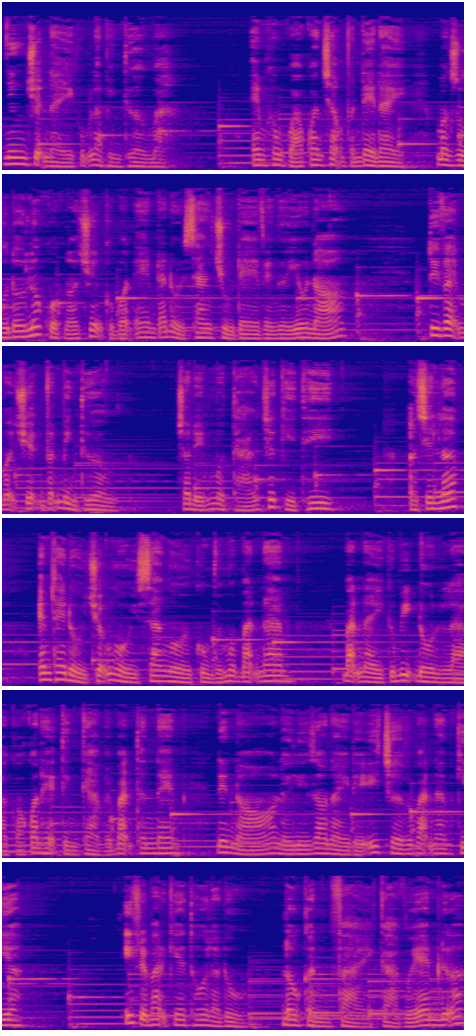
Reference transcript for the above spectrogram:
nhưng chuyện này cũng là bình thường mà. Em không quá quan trọng vấn đề này, mặc dù đôi lúc cuộc nói chuyện của bọn em đã đổi sang chủ đề về người yêu nó. Tuy vậy, mọi chuyện vẫn bình thường. Cho đến một tháng trước kỳ thi, ở trên lớp em thay đổi chỗ ngồi sang ngồi cùng với một bạn nam. Bạn này cứ bị đồn là có quan hệ tình cảm với bạn thân em, nên nó lấy lý do này để ít chơi với bạn nam kia. Ít với bạn kia thôi là đủ, đâu cần phải cả với em nữa.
